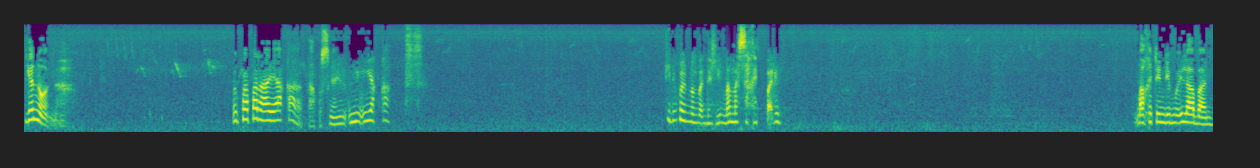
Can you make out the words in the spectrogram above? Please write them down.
ganon? Magpaparaya ka, tapos ngayon umiiyak ka. Hindi naman mamadali, mamasakit pa rin. Bakit hindi mo ilaban?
